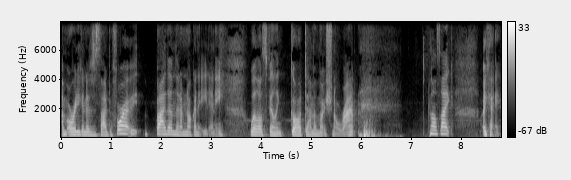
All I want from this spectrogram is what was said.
I'm already going to decide before I buy them that I'm not going to eat any. Well, I was feeling goddamn emotional, right? And I was like, okay,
